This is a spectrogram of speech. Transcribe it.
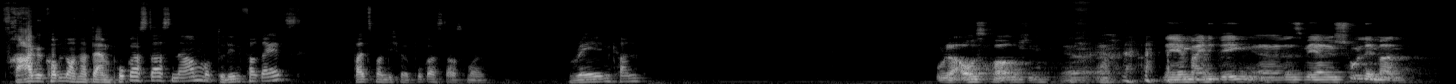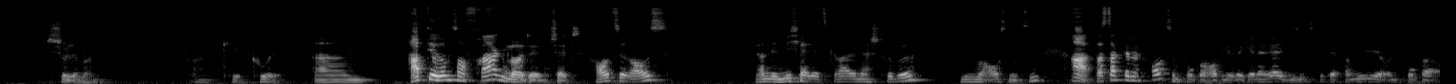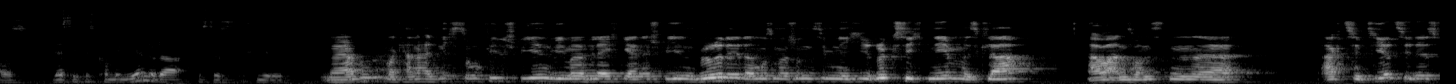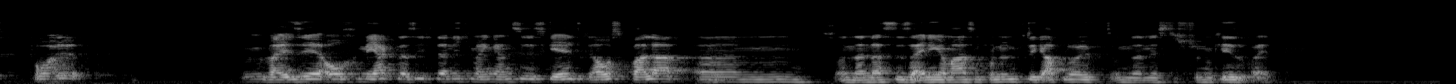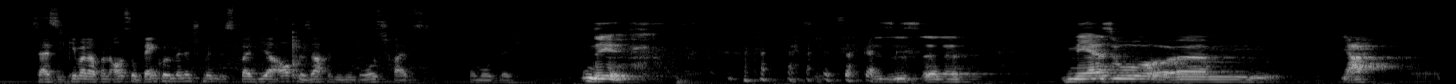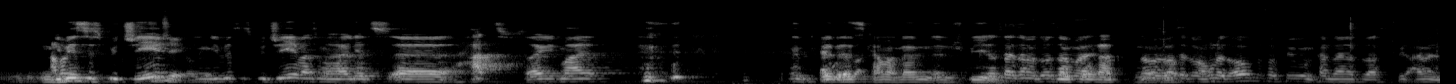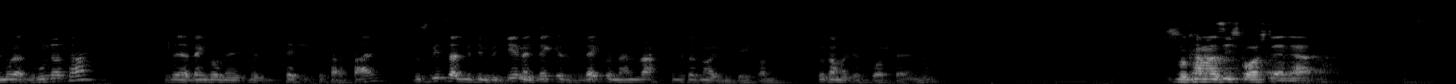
Frage kommt noch nach deinem Pokerstars-Namen, ob du den verrätst. Falls man dich bei Pokerstars mal railen kann. Oder austauschen. Ja, ja. nee, meinetwegen, äh, das wäre Schullemann. Schullemann. Okay, cool. Ähm, habt ihr sonst noch Fragen, Leute, im Chat? Haut sie raus. Wir haben den Michael jetzt gerade in der Strippe. Das müssen wir ausnutzen. Ah, was sagt deine Frau zum Pokerhobby oder generell? Wie sieht es mit der Familie und Poker aus? Lässt sich das kombinieren oder ist das schwierig? Naja gut, man kann halt nicht so viel spielen, wie man vielleicht gerne spielen würde. Da muss man schon ziemlich Rücksicht nehmen, ist klar. Aber ansonsten äh, akzeptiert sie das voll, weil sie auch merkt, dass ich da nicht mein ganzes Geld rausballer, ähm, sondern dass das einigermaßen vernünftig abläuft und dann ist es schon okay soweit. Das heißt, ich gehe mal davon aus, so Bankroll-Management ist bei dir auch eine Sache, die du groß schreibst, vermutlich. Nee, ja es ist äh, mehr so, ähm, ja, ein Aber- gewisses Budget, Budget, okay. ein gewisses Budget, was man halt jetzt äh, hat, sage ich mal. Und Ja, für gut, das kann man dann äh, spielen. Das heißt, du hast, sag mal, mal, du hast jetzt mal 100 Euro zur Verfügung. Kann sein, dass du sagst, ich spiele einmal im Monat einen 100er. Das wäre Bankroll Management technisch total falsch. Du spielst halt mit dem Budget, wenn weg ist, ist es weg und dann wartest du, bis das neue Budget kommt. So kann man sich das vorstellen. Ne? So kann man sich vorstellen, ja.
